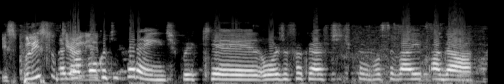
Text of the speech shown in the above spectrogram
explícito Mas que é um ali. pouco diferente, porque o World of Warcraft, tipo, você vai pagar.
